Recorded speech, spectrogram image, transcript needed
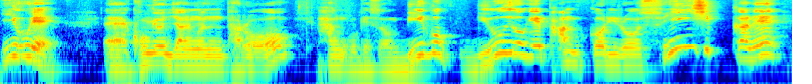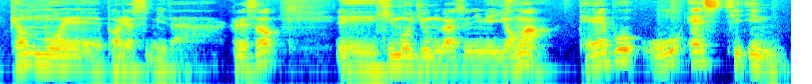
이후에 에, 공연장은 바로 한국에서 미국 뉴욕의 밤거리로 순식간에 변모해 버렸습니다. 그래서 에, 김호중 가수님의 영화 대부 OST인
